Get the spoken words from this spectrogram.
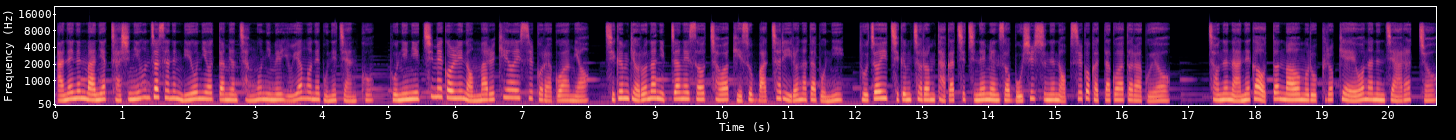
아내는 만약 자신이 혼자 사는 미혼이었다면 장모님을 요양원에 보내지 않고 본인이 치매 걸린 엄마를 케어했을 거라고 하며 지금 결혼한 입장에서 저와 계속 마찰이 일어나다 보니 도저히 지금처럼 다 같이 지내면서 모실 수는 없을 것 같다고 하더라고요. 저는 아내가 어떤 마음으로 그렇게 애원하는지 알았죠.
